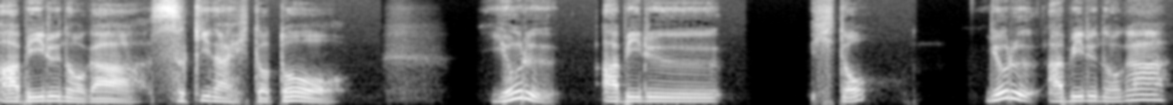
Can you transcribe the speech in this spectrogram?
浴びるのが好きな人と夜浴びる人夜浴びるのが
